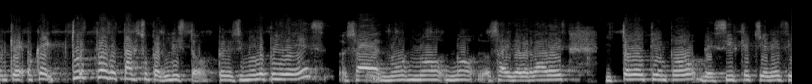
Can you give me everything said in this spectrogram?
porque, ok, tú puedes estar súper listo, pero si no lo pides, o sea, no, no, no, o sea, y de verdad es, y todo el tiempo decir qué quieres, y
